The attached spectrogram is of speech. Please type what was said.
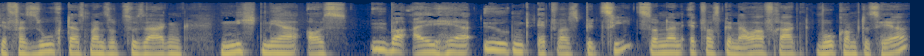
der Versuch, dass man sozusagen nicht mehr aus überall her irgendetwas bezieht, sondern etwas genauer fragt, wo kommt es her?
